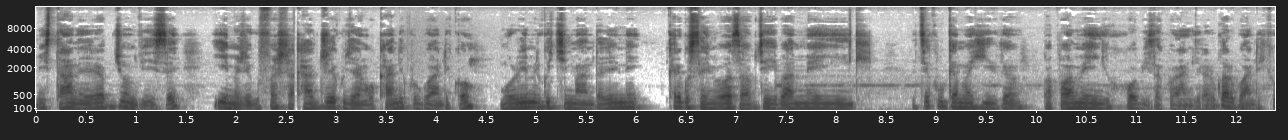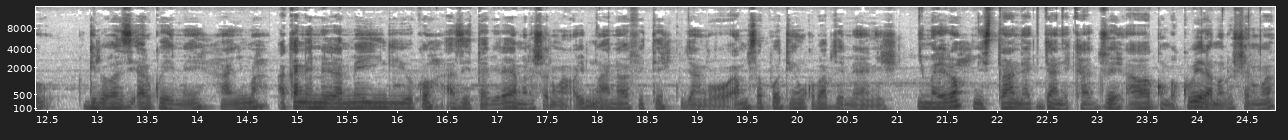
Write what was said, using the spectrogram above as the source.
Mr Han rero byumvise yiyemeje gufasha Kadri kugira ngo kandike urwandiko mu rurimi rw'ikimandarini kari gusaba imbabazi ababyeyi ba Mei ndetse ku bw'amahirwe papa wa Mei kuko biza kurangira rwa rwandiko rw'imbabazi arwemeye hanyuma akanemerera Mei yuko azitabira ya marushanwa uyu mwana aba afite kugira ngo amusapotinge nk'uko babyemeranije. Nyuma rero Mr Han yajyanye Kadri aho agomba kubera amarushanwa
